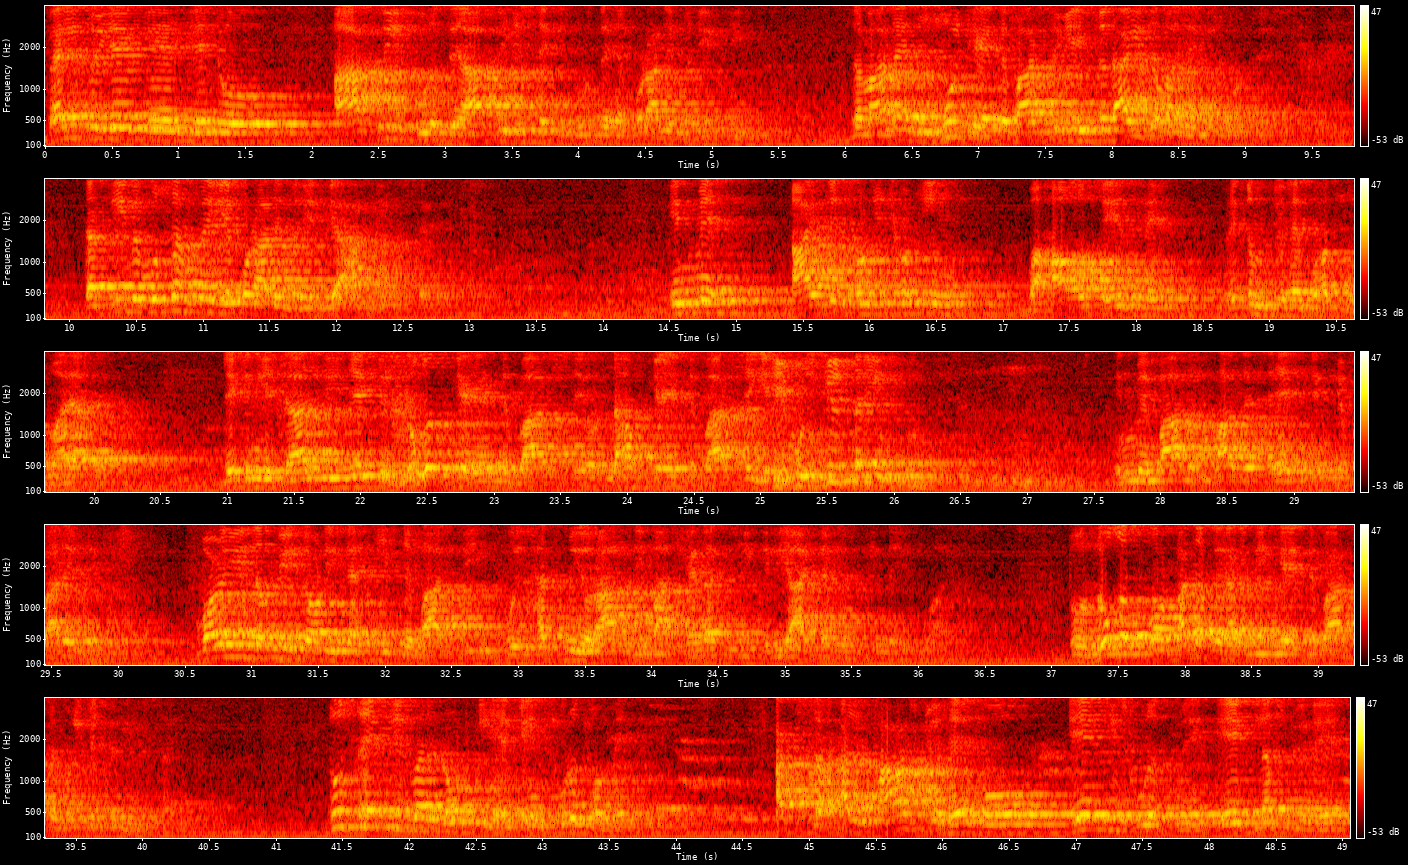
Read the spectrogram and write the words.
پہلی تو یہ کہ یہ جو آخری صورت، آخری حصے کی صورتیں ہیں قرآن مجید کی زمانہ نزول کے اعتبار سے یہ ابتدائی زمانے کی صورت ہے ترتیب مصحف میں یہ قرآن مجید کے آخری حصے ہیں ان میں آیتیں چھوٹی چھوٹی ہیں، بہاؤ تیز ہے ردم جو ہے بہت نمایاں ہے۔ لیکن یہ جان لیجیے کہ لغت کے اعتبار سے اور نحف کے اعتبار سے یہی مشکل ترین صورت ان میں بعض الفاظ ایسے ہیں جن کے بارے میں بڑی لمبی چوڑی تحقیق کے بعد بھی کوئی حتمی اور آخری بات کہنا کسی کے لیے آج تک ممکن نہیں ہوا تو لغت اور ادب عربی کے اعتبار سے مشکل ترین حصہ ہے دوسری ایک چیز میں نے نوٹ کی ہے کہ ان صورتوں میں اکثر الفاظ جو ہے وہ ایک ہی صورت میں ایک لفظ جو ہے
